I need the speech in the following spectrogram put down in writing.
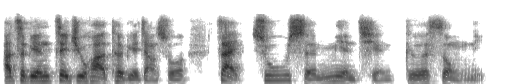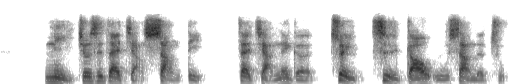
他这边这句话特别讲说，在诸神面前歌颂你，你就是在讲上帝，在讲那个最至高无上的主。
